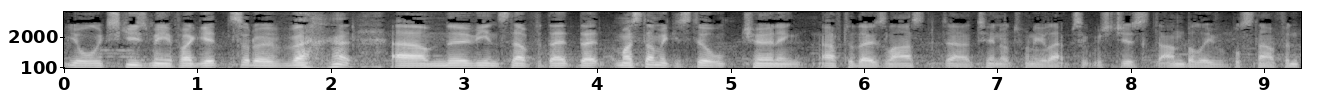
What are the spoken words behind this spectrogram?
you'll excuse me if I get sort of um, nervy and stuff. But that, that my stomach is still churning after those last uh, ten or twenty laps. It was just unbelievable stuff, and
